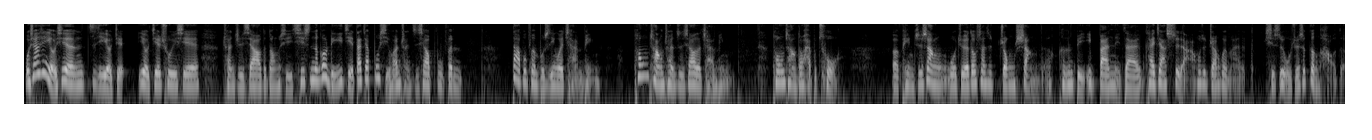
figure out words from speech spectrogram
我相信有些人自己有接。也有接触一些传直销的东西，其实能够理解大家不喜欢传直销部分，大部分不是因为产品，通常传直销的产品通常都还不错，呃，品质上我觉得都算是中上的，可能比一般你在开架式啊或是专柜买的，其实我觉得是更好的。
